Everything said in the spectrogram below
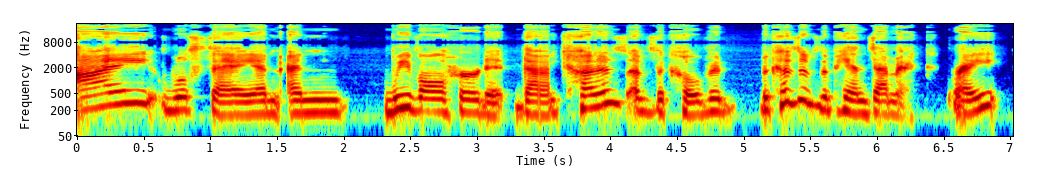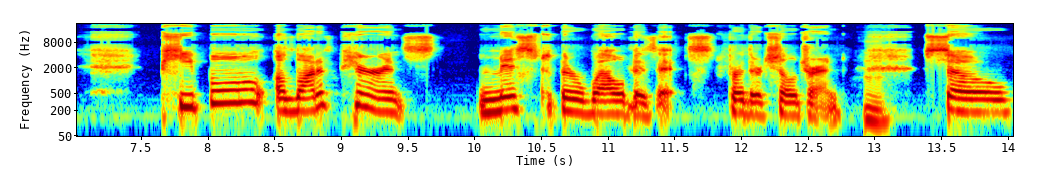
I will say, and and we've all heard it that because of the COVID, because of the pandemic, right? People, a lot of parents missed their well visits for their children. Hmm. So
